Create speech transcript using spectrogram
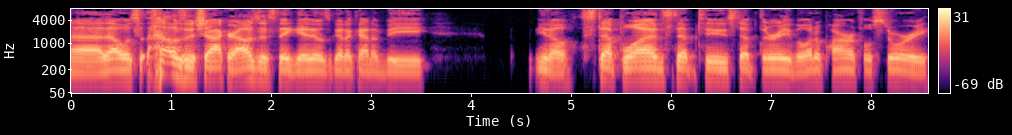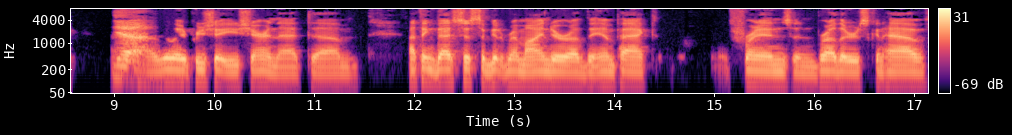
uh, that was that was a shocker. I was just thinking it was going to kind of be you know, step one, step two, step three. But what a powerful story. Yeah. I really appreciate you sharing that. Um, I think that's just a good reminder of the impact friends and brothers can have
